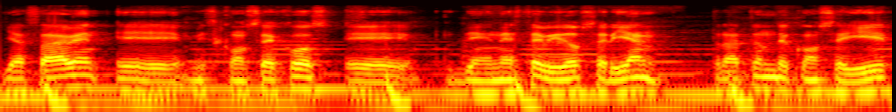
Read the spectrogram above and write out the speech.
ya saben, mis consejos en este video serían traten de conseguir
